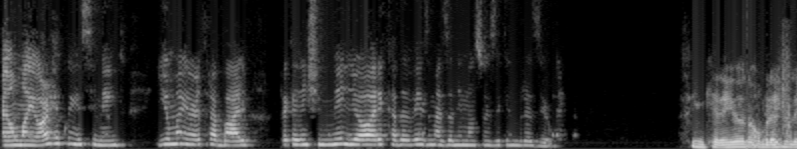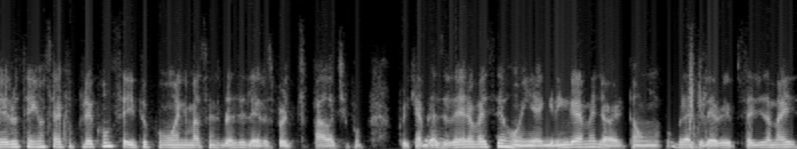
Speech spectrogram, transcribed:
é um maior reconhecimento e um maior trabalho para que a gente melhore cada vez mais animações aqui no Brasil. Sim, querendo ou não, o brasileiro tem um certo preconceito com animações brasileiras, porque fala, tipo, porque a brasileira vai ser ruim, a gringa é melhor. Então, o brasileiro precisa de mais,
